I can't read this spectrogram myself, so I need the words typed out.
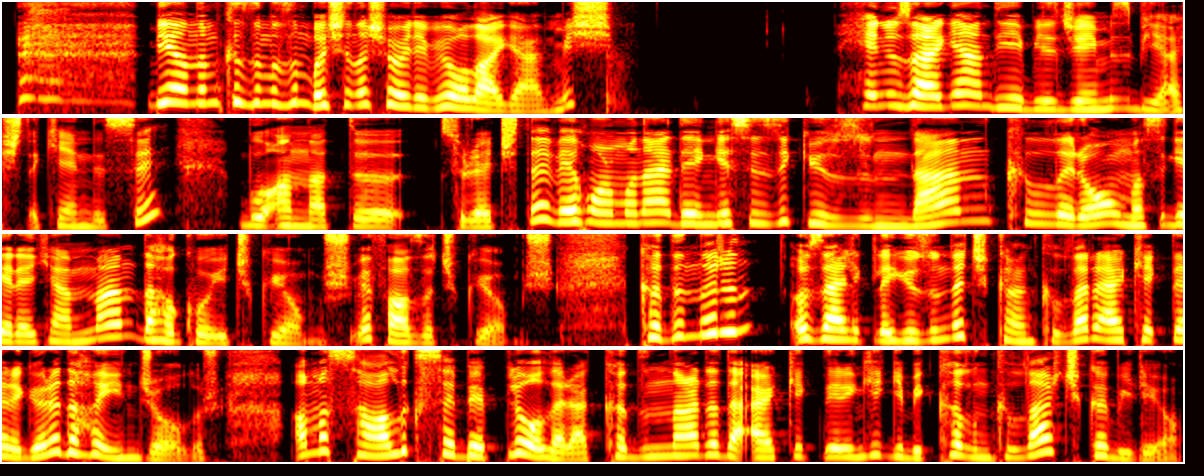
bir hanım kızımızın başına şöyle bir olay gelmiş henüz ergen diyebileceğimiz bir yaşta kendisi bu anlattığı süreçte ve hormonal dengesizlik yüzünden kılları olması gerekenden daha koyu çıkıyormuş ve fazla çıkıyormuş. Kadınların özellikle yüzünde çıkan kıllar erkeklere göre daha ince olur. Ama sağlık sebepli olarak kadınlarda da erkeklerinki gibi kalın kıllar çıkabiliyor.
